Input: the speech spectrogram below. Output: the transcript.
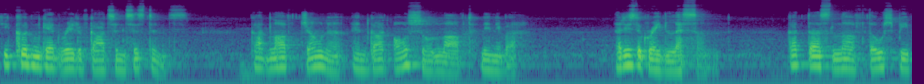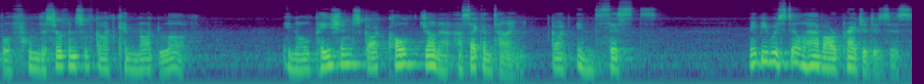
he couldn't get rid of God's insistence. God loved Jonah, and God also loved Nineveh. That is the great lesson. God does love those people whom the servants of God cannot love. In all patience, God called Jonah a second time. God insists. Maybe we still have our prejudices,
